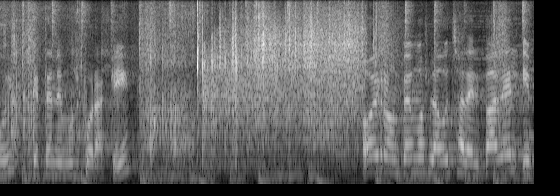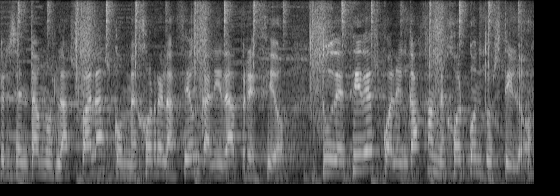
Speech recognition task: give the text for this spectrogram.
Uy, ¿qué tenemos por aquí? Hoy rompemos la hucha del pádel y presentamos las palas con mejor relación calidad-precio. Tú decides cuál encaja mejor con tu estilo.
